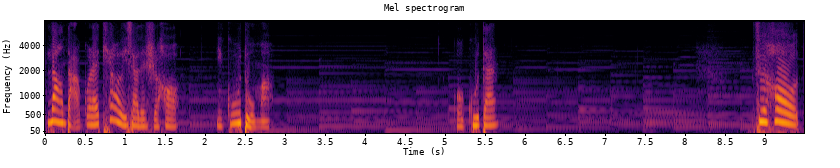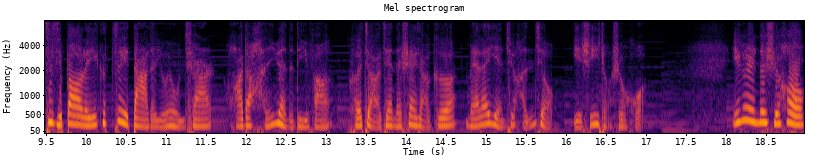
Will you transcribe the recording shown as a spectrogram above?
浪打过来跳一下的时候，你孤独吗？我孤单。最后自己报了一个最大的游泳圈，滑到很远的地方，和矫健的帅小哥眉来眼去很久，也是一种收获。一个人的时候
